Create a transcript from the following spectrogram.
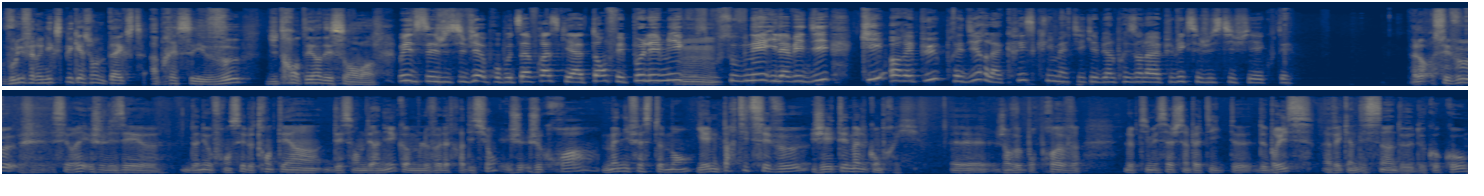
voulu faire une explication de texte après ses vœux du 31 décembre. Oui, c'est justifié à propos de sa phrase qui a tant fait polémique. Vous hmm. vous souvenez, il avait dit Qui aurait pu prédire la crise climatique? Eh bien, le président de la République s'est justifié. Écoutez. Alors, ces vœux, c'est vrai, je les ai euh, donnés aux Français le 31 décembre dernier, comme le veut la tradition. Je, crois, manifestement, il y a une partie de ces vœux, j'ai été mal compris. Euh, j'en veux pour preuve le petit message sympathique de, Brice avec un dessin de, Coco.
